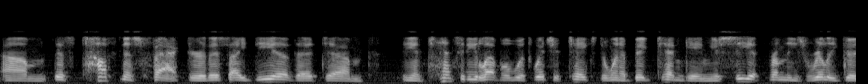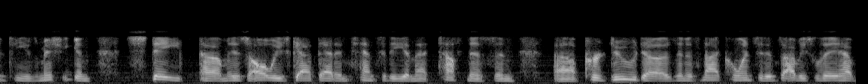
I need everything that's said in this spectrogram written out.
um, this toughness factor. This idea that. Um, the intensity level with which it takes to win a Big Ten game. You see it from these really good teams. Michigan State um, has always got that intensity and that toughness, and uh, Purdue does, and it's not coincidence. Obviously, they have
